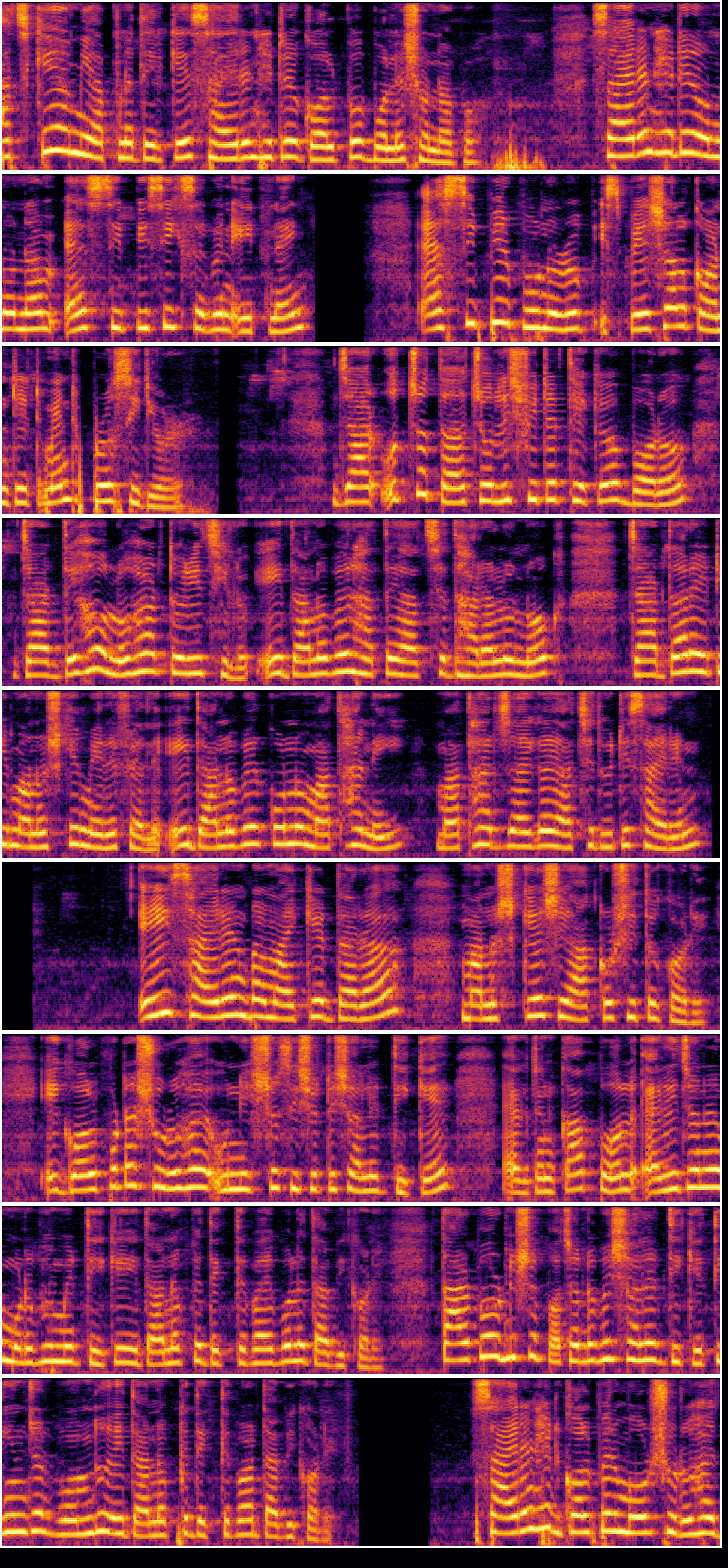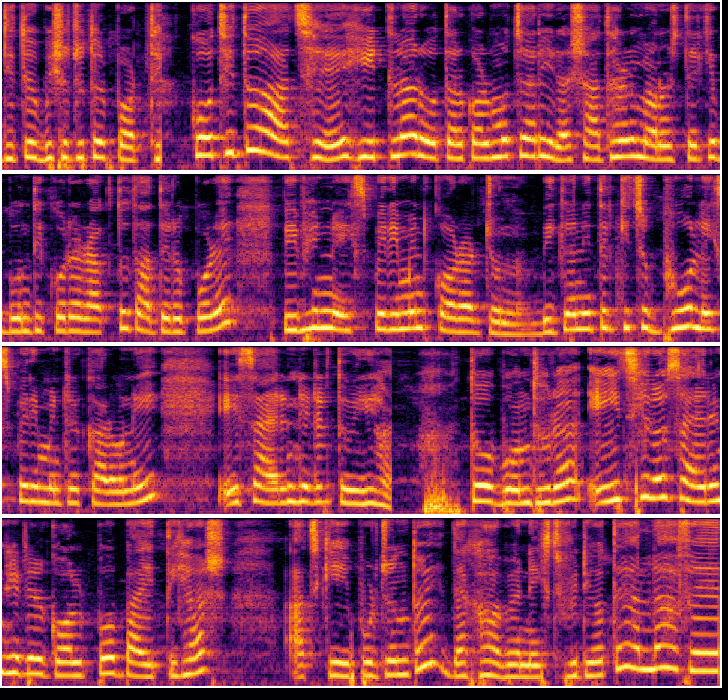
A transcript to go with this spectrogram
আজকে আমি আপনাদেরকে সাইরেন হেডের গল্প বলে শোনাবো। সাইরেন হেডের অন্য নাম S CP six seven eight nine এসসিপির পূর্ণরূপ স্পেশাল কন্টেনমেন্ট প্রসিডিওর, যার উচ্চতা চল্লিশ ফিটের থেকেও বড়, যার দেহ লোহার তৈরি ছিল। এই দানবের হাতে আছে ধারালো নখ, যার দ্বারা এটি মানুষকে মেরে ফেলে। এই দানবের কোনো মাথা নেই, মাথার জায়গায় আছে দুইটি সাইরেন। এই সাইরেন বা মাইকের দ্বারা মানুষকে সে আকর্ষিত করে। এই গল্পটা শুরু হয় উনিশশো ছেষট্টি সালের দিকে। একজন কাপল অ্যারিজনের মরুভূমির দিকে এই দানবকে দেখতে পায় বলে দাবি করে। তারপর উনিশশো পঁচানব্বই সালের দিকে তিনজন বন্ধু এই দানবকে দেখতে পাওয়ার দাবি করে। সাইরেন হেড গল্পের মোড় শুরু হয় দ্বিতীয় বিশ্বযুদ্ধের পর থেকে। কথিত আছে, হিটলার ও তার কর্মচারীরা সাধারণ মানুষদেরকে বন্দি করে রাখত তাদের উপরে বিভিন্ন এক্সপেরিমেন্ট করার জন্য। বিজ্ঞানীদের কিছু ভুল এক্সপেরিমেন্টের কারণেই এই সাইরেন হেডের তৈরি হয়। তো বন্ধুরা, এই ছিল সাইরেন হেডের গল্প বা ইতিহাস। আজকে এই পর্যন্তই। দেখা হবে নেক্সট ভিডিওতে। আল্লাহ হাফেজ।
